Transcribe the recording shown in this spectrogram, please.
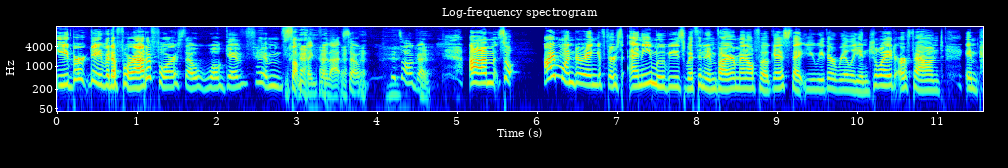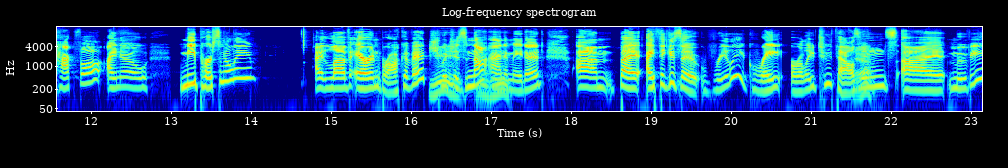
Ebert gave it a 4 out of 4, so we'll give him something for that. So it's all good. Um, so I'm wondering if there's any movies with an environmental focus that you either really enjoyed or found impactful. I know me personally, I love Erin Brockovich, which Mm, is not mhm. animated, um, but I think is a really great early 2000s uh, movie.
